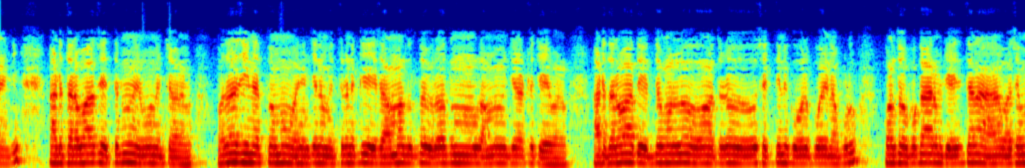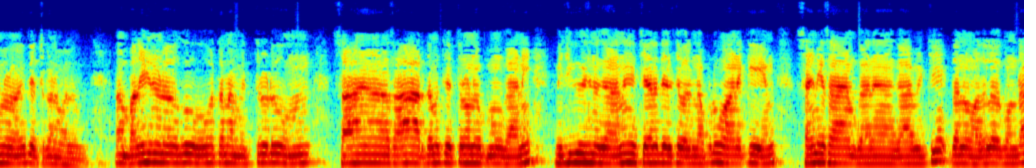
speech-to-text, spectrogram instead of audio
గావించి అటు తర్వాత శత్రువును నిర్మూలించవలను ఉదాసీనత్వము వహించిన మిత్రునికి సామంతులతో విరోధం సంభవించినట్లు చేయవలను. అటు తర్వాత యుద్ధంలో అతడు శక్తిని కోల్పోయినప్పుడు కొంత ఉపకారం చేసి తన వశంలోకి తెచ్చుకునేవాళ్ళం బలహీనుడు తన మిత్రుడు సహాయ సహార్థం శత్రువును కానీ విజిగూషను కానీ చేరదీల్చవలసినప్పుడు వానికి సైనిక సహాయం గావించి తను వదలకుండా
